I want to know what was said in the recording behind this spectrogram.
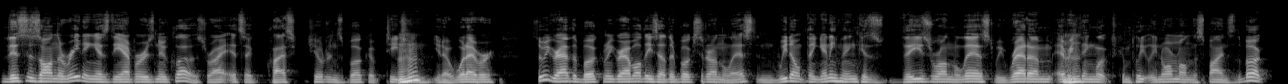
this is on the reading as the emperor's new clothes right it's a classic children's book of teaching Mm-hmm. you know whatever so we grab the book and we grab all these other books that are on the list and we don't think anything because these were on the list we read them Mm-hmm. everything looked completely normal on the spines of the book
